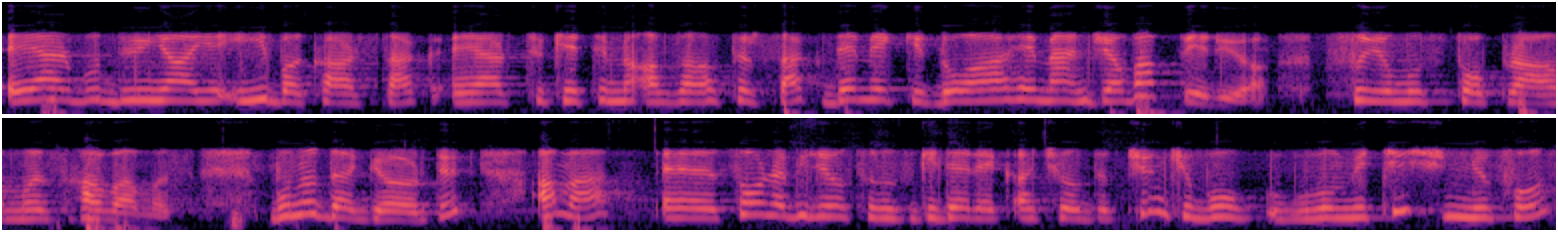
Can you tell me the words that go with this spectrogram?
Eğer bu dünyaya iyi bakarsak, eğer tüketimi azaltırsak demek ki doğa hemen cevap veriyor. Suyumuz, toprağımız, havamız. Bunu da gördük. Ama e, sonra biliyorsunuz giderek açıldık. Çünkü bu bu müthiş nüfus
